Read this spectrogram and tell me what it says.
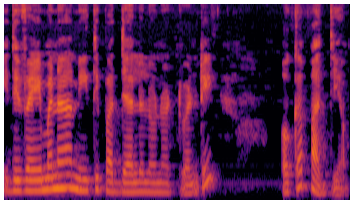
ఇది వేమన నీతి పద్యాలలో ఉన్నటువంటి ఒక పద్యం.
